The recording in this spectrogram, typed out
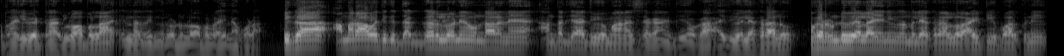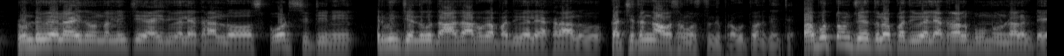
రైల్వే ట్రాక్ లోపల ఇన్నర్ రింగ్ రోడ్డు లోపల అయినా కూడా. ఇక అమరావతికి దగ్గరలోనే ఉండాలనే అంతర్జాతీయ విమానాశ్రయానికి ఒక ఐదు వేల ఎకరాలు ఒక రెండు వేల ఎనిమిది వందల ఎకరాల్లో ఐటీ పార్క్ని రెండు వేల ఐదు వందల నుంచి ఐదు వేల ఎకరాల్లో స్పోర్ట్స్ సిటీని నిర్మించేందుకు దాదాపుగా పదివేల ఎకరాలు ఖచ్చితంగా అవసరం వస్తుంది ప్రభుత్వానికి అయితే ప్రభుత్వం చేతిలో పదివేల ఎకరాల భూమి ఉండాలంటే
